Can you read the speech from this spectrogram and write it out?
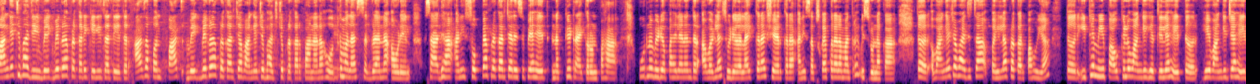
वांग्याची भाजी वेगवेगळ्या प्रकारे केली जाते. तर आज आपण पाच वेगवेगळ्या प्रकारच्या वांग्याच्या भाजीचे प्रकार पाहणार आहोत. तुम्हाला सगळ्यांना आवडेल. साध्या आणि सोप्या प्रकारच्या रेसिपी आहेत. नक्की ट्राय करून पहा. पूर्ण व्हिडिओ पाहिल्यानंतर आवडल्यास व्हिडिओला लाईक करा शेअर करा आणि सबस्क्राईब करायला मात्र विसरू नका. तर वांग्याच्या भाजीचा पहिला प्रकार पाहूया. तर इथे मी पाव किलो वांगे घेतलेले आहेत. तर हे वांगे जे आहेत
